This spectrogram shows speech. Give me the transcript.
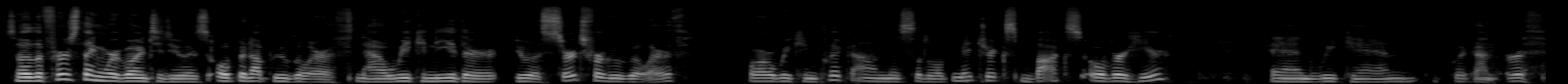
So the first thing we're going to do is open up Google Earth. Now we can either do a search for Google Earth or we can click on this little matrix box over here and we can click on Earth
